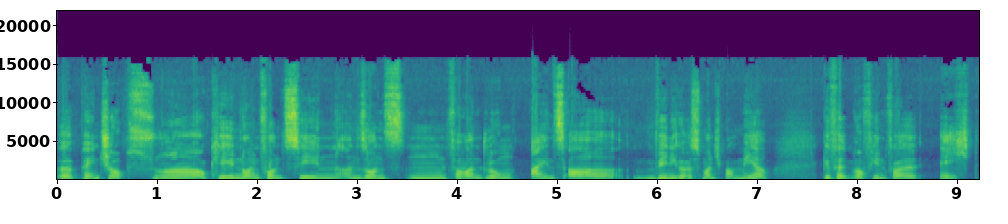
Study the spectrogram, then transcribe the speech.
Äh, Paintjobs, äh, okay, 9 von 10. Ansonsten Verwandlung 1A. Weniger ist manchmal mehr. Gefällt mir auf jeden Fall echt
